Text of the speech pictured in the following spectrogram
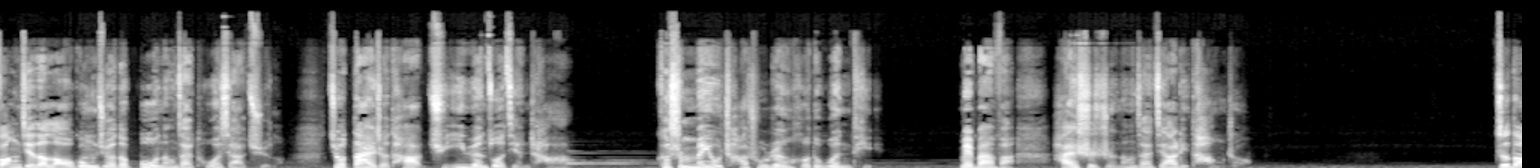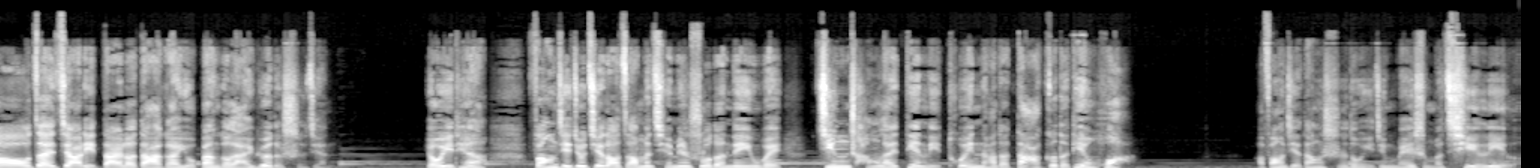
芳姐的老公觉得不能再拖下去了，就带着她去医院做检查，可是没有查出任何的问题，没办法，还是只能在家里躺着。直到在家里待了大概有半个来月的时间，有一天啊，芳姐就接到咱们前面说的那一位经常来店里推拿的大哥的电话，啊，芳姐当时都已经没什么气力了，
